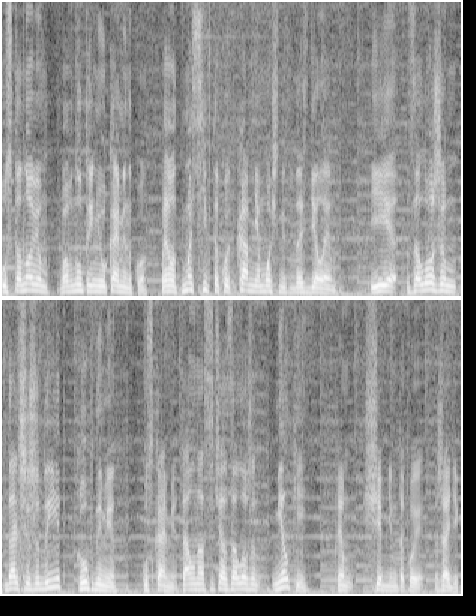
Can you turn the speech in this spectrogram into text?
установим во внутреннюю каменку. Прям вот массив такой камня мощный туда сделаем. И заложим дальше жадеид крупными кусками. Там у нас сейчас заложен мелкий, прям щебнем такой жадик,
